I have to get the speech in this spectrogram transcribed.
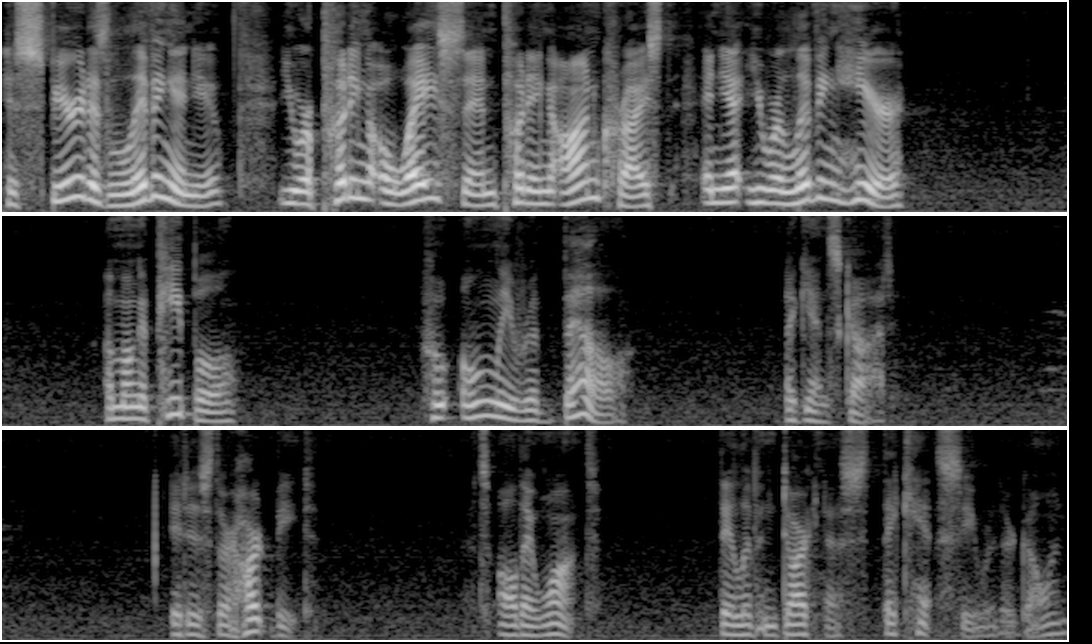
His Spirit is living in you. You are putting away sin, putting on Christ, and yet you are living here among a people who only rebel against God. It is their heartbeat. That's all they want. they live in darkness. They can't see where they're going.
